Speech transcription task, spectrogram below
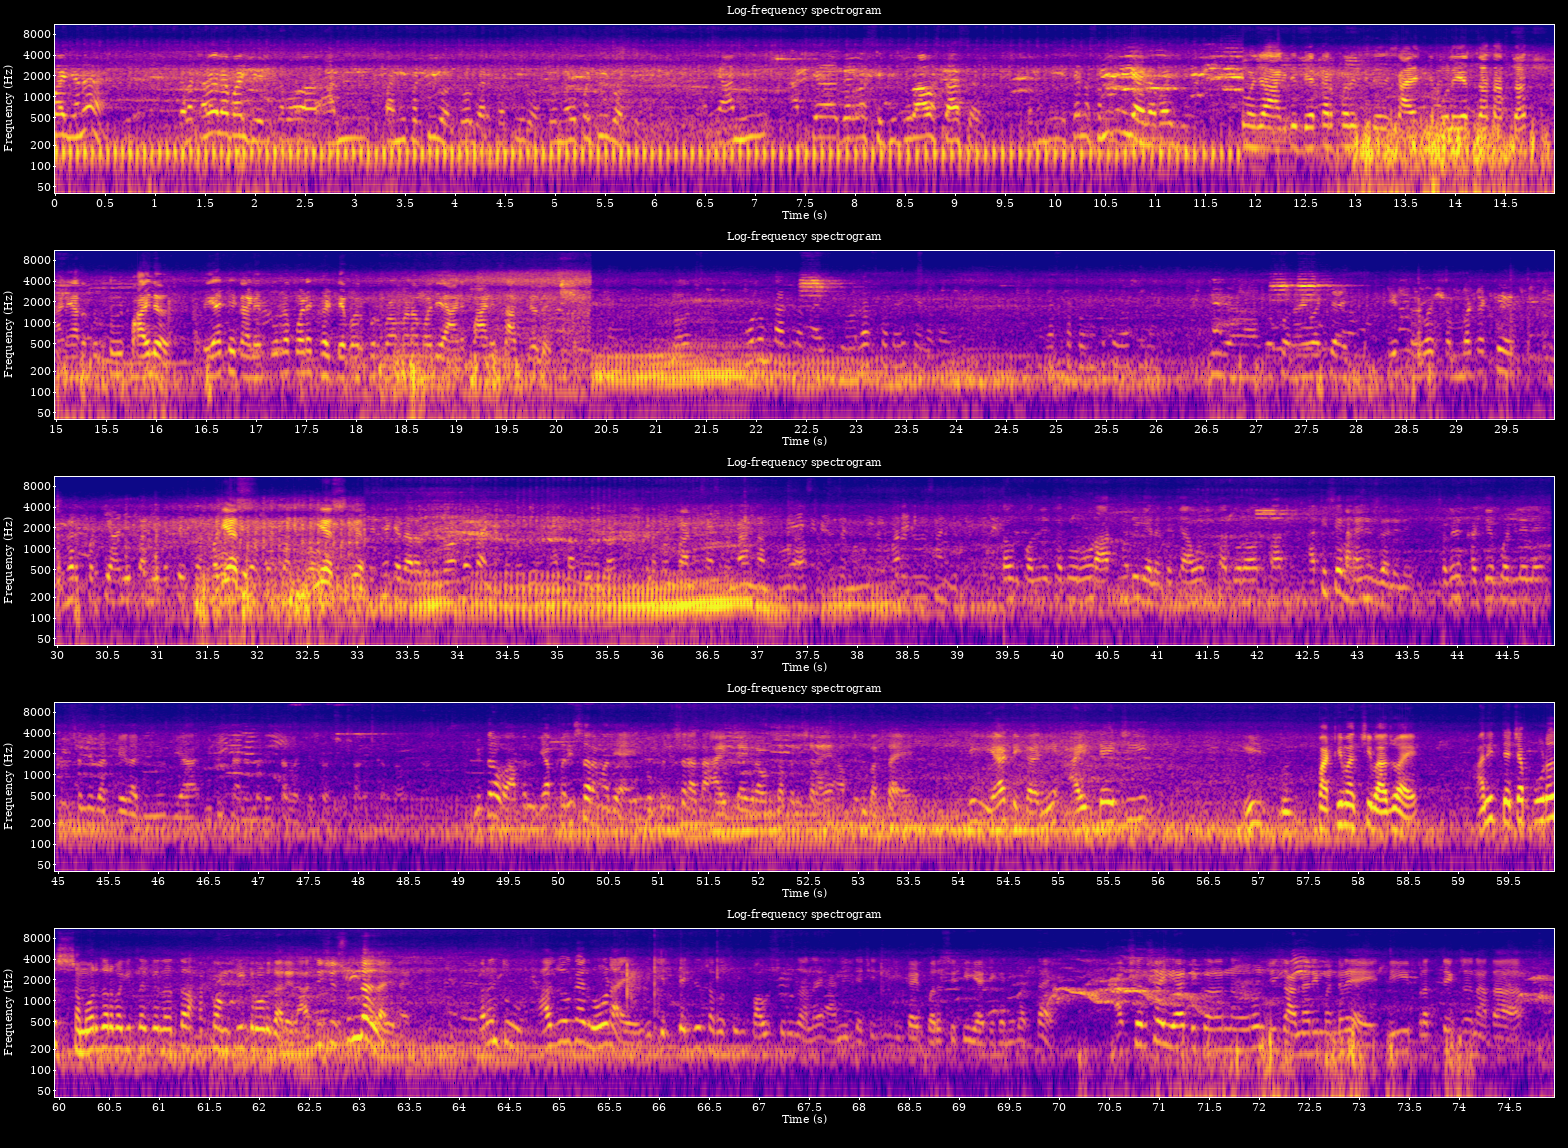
पाहिजे ना? त्याला कळायला पाहिजे की बाबा आम्ही पाणीपट्टी भरतो घरपट्टी भरतो नळपट्टी भरतो. आणि आम्ही आमच्या जर रस्त्याची दुरावस्था असेल तर मग त्यांना समजून घ्यायला पाहिजे. म्हणजे अगदी बेकार परिस्थिती. शाळेतली मुलं येत जात असतात आणि आता तुम्ही तुम्ही पाहिलं तर या ठिकाणी पूर्णपणे खड्डे भरपूर प्रमाणामध्ये आणि पाणी साचलेलं आहे. टाकलं पाहिजे किंवा रस्ता तरी केला पाहिजे. रस्ता करून किती वर्ष झाली? लोक रहिवासी आहेत. हे सर्व शंभर टक्के घरपट्टी आणि पाणीपट्टी शंभर. टक्के येस येस ठेकेदाराला दोनदा सांगितलं. घातला पण पाणी साचतं लहान लहान रोड असतात. त्याच्यामुळे मी बऱ्याच वेळा सांगितलं. टाऊन कॉलनीचा जो रोड आतमध्ये गेला त्याची अवस्था दुरावस्था अतिशय भयानक झालेली आहे. सगळे खड्डे पडलेले मी संजय दातके राजू न्यूज या युट्यूब चॅनलमध्ये सर्वांचे सहर्ष स्वागत करतो. मित्र आपण ज्या परिसरामध्ये आहे तो परिसर आता आय टी आय ग्राउंडचा परिसर आहे. आपण बघताय की या ठिकाणी आय टी आयची ही पाठीमागची बाजू आहे. आणि त्याच्या पुढं समोर जर बघितलं गेलं तर हा कॉन्क्रीट रोड झालेला अतिशय सुंदर झालेला आहे. परंतु हा जो काही रोड आहे हे कित्येक दिवसापासून पाऊस सुरू झाला आहे आणि त्याची जी काही परिस्थिती या ठिकाणी बघताय अक्षरशः या ठिकाणावरून जी जाणारी मंडळी आहे ती प्रत्येकजण आता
